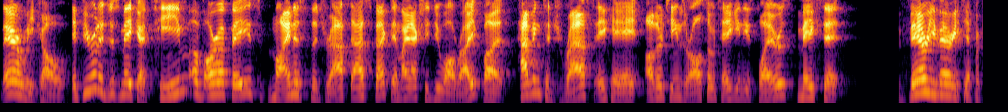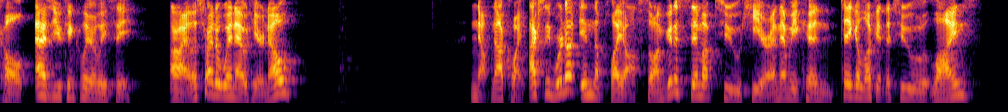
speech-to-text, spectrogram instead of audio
There we go. If you were to just make a team of RFAs minus the draft aspect, they might actually do all right, but having to draft, aka other teams are also taking these players, makes it very, very difficult, as you can clearly see. All right, let's try to win out here. No? No, not quite. Actually, we're not in the playoffs, so I'm going to sim up to here, and then we can take a look at the two lines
